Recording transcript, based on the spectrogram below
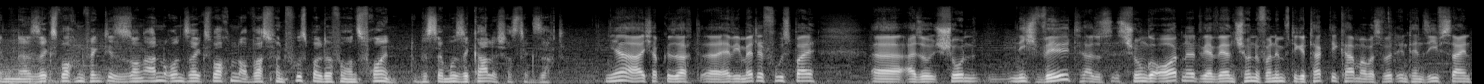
In äh, sechs Wochen fängt die Saison an, rund sechs Wochen. Auf was für einen Fußball dürfen wir uns freuen? Du bist ja musikalisch, hast du gesagt. Ja, ich habe gesagt äh, Heavy Metal Fußball. Äh, also schon nicht wild, also es ist schon geordnet. Wir werden schon eine vernünftige Taktik haben, aber es wird intensiv sein.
